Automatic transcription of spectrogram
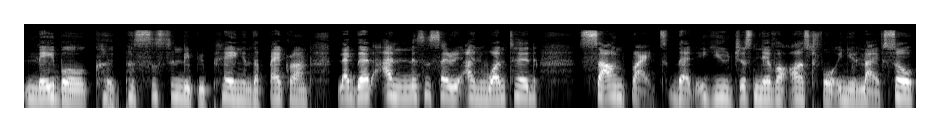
label could persistently be playing in the background like that unnecessary unwanted sound bite that you just never asked for in your life. So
